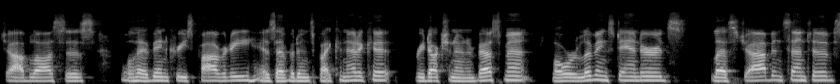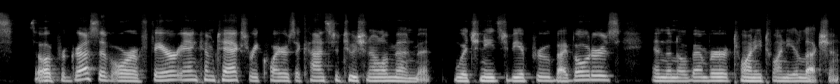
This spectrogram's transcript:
Job losses will have increased poverty, as evidenced by Connecticut, reduction in investment, lower living standards, less job incentives. So, a progressive or a fair income tax requires a constitutional amendment, which needs to be approved by voters in the November 2020 election.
